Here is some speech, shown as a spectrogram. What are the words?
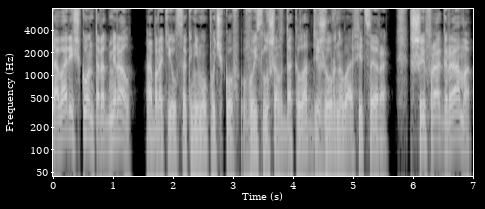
«Товарищ контр-адмирал!» — обратился к нему Пучков, выслушав доклад дежурного офицера. «Шифрограмма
